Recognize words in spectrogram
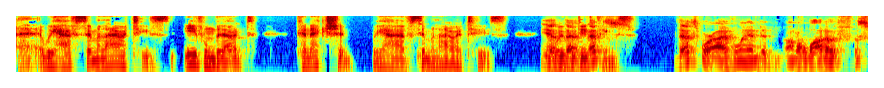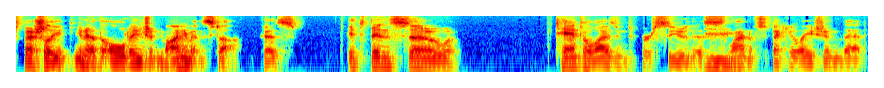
uh, we have similarities, even without connection. We have similarities. Yeah, that, we do things that's where I've landed on a lot of, especially you know the old ancient monument stuff, because it's been so tantalizing to pursue this mm. line of speculation that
